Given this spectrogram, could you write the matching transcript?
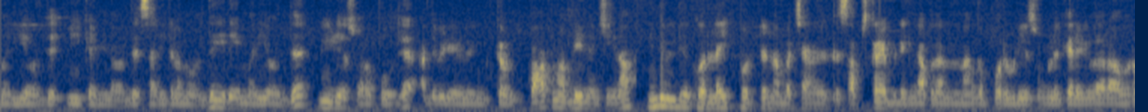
மாதிரியே வந்து வீக்கெண்டில் வந்து சனிக்கிழமை வந்து இதே மாதிரியே வந்து வீடியோஸ் வரப்போகுது. அந்த வீடியோவில் நீங்கள் தொடர்ந்து பார்க்கணும் அப்படின்னு நினச்சிங்கன்னா இந்த வீடியோக்கு ஒரு லைக் போட்டு நம்ம சேனலுக்கு சப்ஸ்கிரைப் பண்ணிங்க அப்போ தான் நாங்கள் போகிற வீடியோஸ் உங்களுக்கு ரெகுலராக வரும்.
